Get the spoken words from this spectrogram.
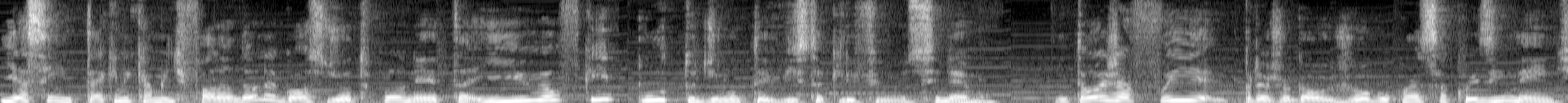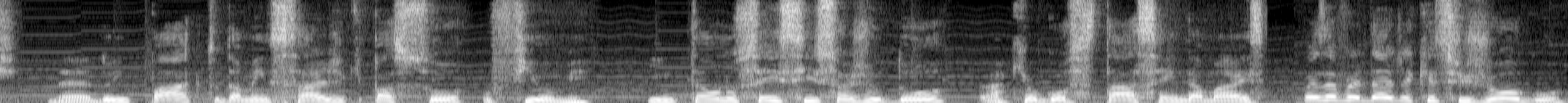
E assim, tecnicamente falando, é um negócio de outro planeta. E eu fiquei puto de não ter visto aquele filme no cinema. Então eu já fui pra jogar o jogo com essa coisa em mente, né, do impacto da mensagem que passou o filme. Então não sei se isso ajudou a que eu gostasse ainda mais, mas a verdade é que esse jogo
